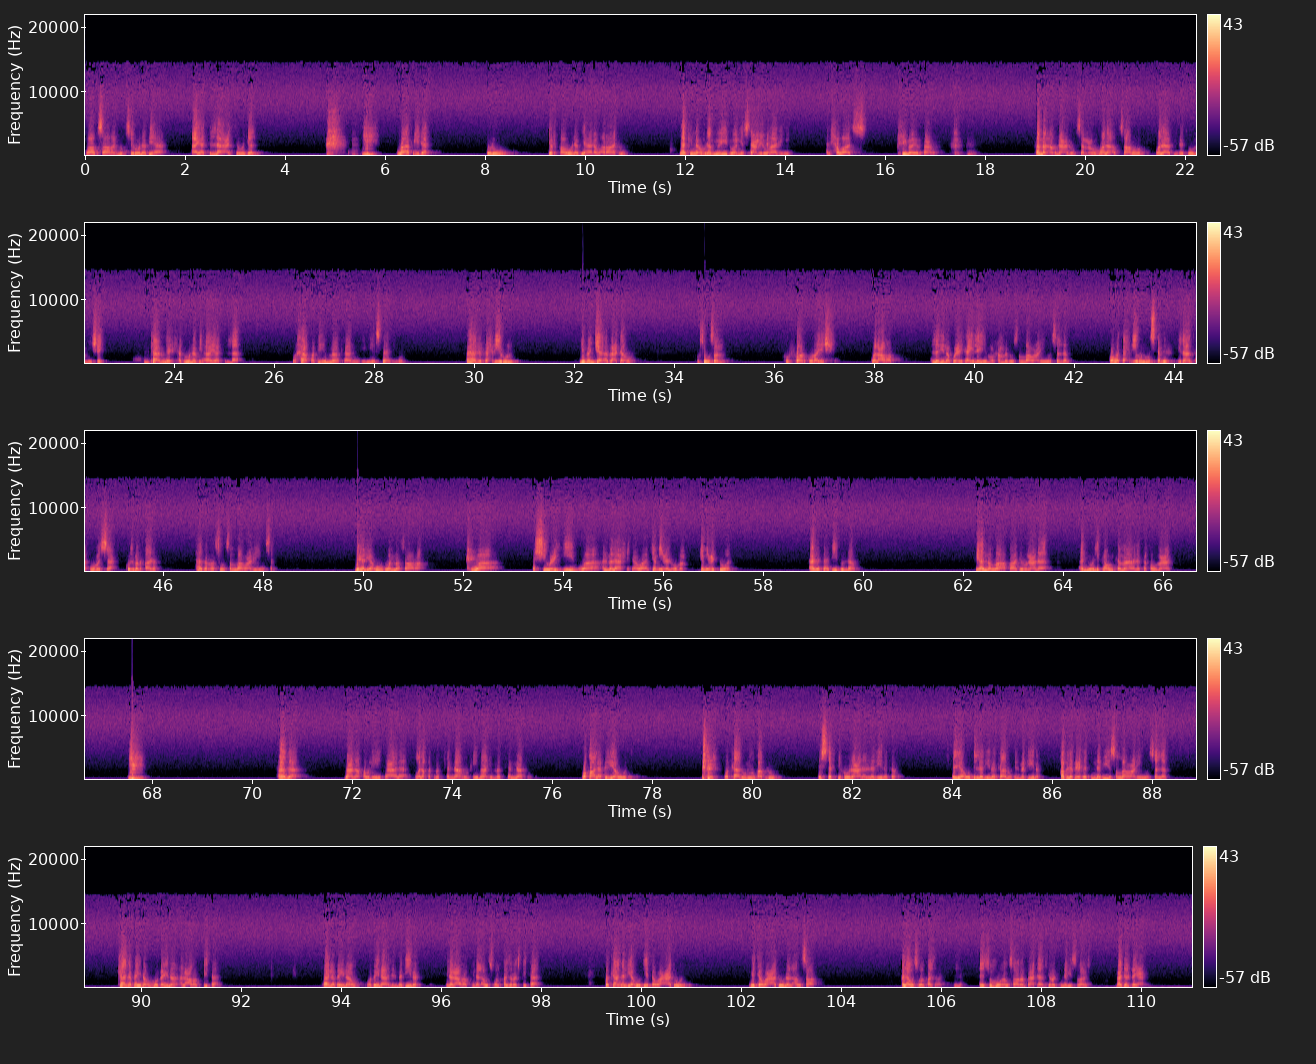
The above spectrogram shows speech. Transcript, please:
وأبصارا يبصرون بها. آيات الله عز وجل. وأفئدة. قلوب يفقهون بها لو أرادوا لكنهم لم يريدوا أن يستعملوا هذه الحواس فيما ينفعهم. فما أغنى عنهم سمعهم ولا أبصارهم ولا أفئدتهم من شيء. إن كانوا يجحدون بآيات الله وحاق بهم ما كانوا به يستهزئون. فهذا تحذير لمن جاء بعدهم خصوصا كفار قريش والعرب الذين بعث إليهم محمد صلى الله عليه وسلم وهو تحذير مستمر إلى أن تقوم الساعة. كل من خالف هذا الرسول صلى الله عليه وسلم. من اليهود والنصارى والشيوعيين والملاحدة وجميع الأمم جميع الدول هذا تهديد لهم. لأن الله قادر على أن يهلكهم كما أهلك قوم عاد. هذا معنى قوله تعالى ولقد مكناهم في ماء مكناكم وقال في اليهود وكانوا من قبل يستفتحون على الذين كفروا اليهود الذين كانوا في المدينة قبل بعثة النبي صلى الله عليه وسلم كان بينهم وبين العرب قتال. كان بينهم وبين أهل المدينة من العرب من الأوس والخزرج قتال. فكان اليهود يتوعدون يتوعدون الأنصار. الأوس والخزرج سموا أنصارا بعد هجرة النبي صلى الله عليه وسلم بعد البيعة.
